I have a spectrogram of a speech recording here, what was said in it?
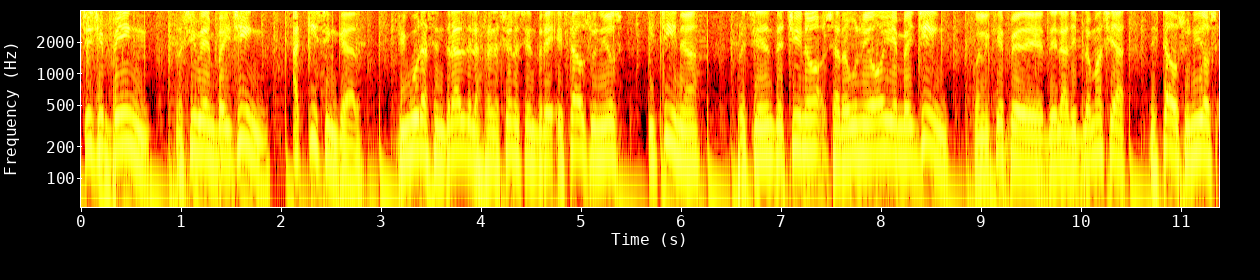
Xi Jinping recibe en Beijing a Kissinger, figura central de las relaciones entre Estados Unidos y China. El presidente chino se reunió hoy en Beijing con el jefe de, de, la diplomacia de Estados Unidos,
